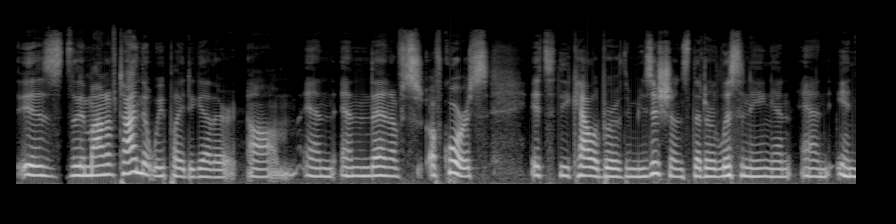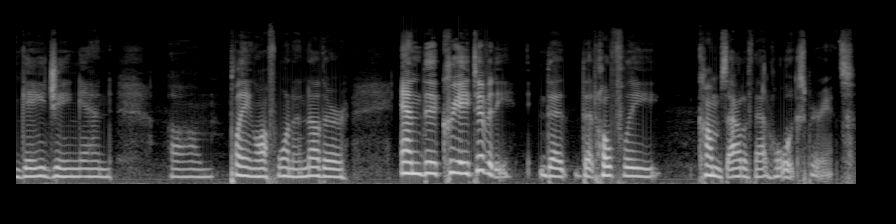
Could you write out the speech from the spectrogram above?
is the amount of time that we play together um, and and then of of course it's the caliber of the musicians that are listening and and engaging and um, playing off one another and the creativity that that hopefully comes out of that whole experience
